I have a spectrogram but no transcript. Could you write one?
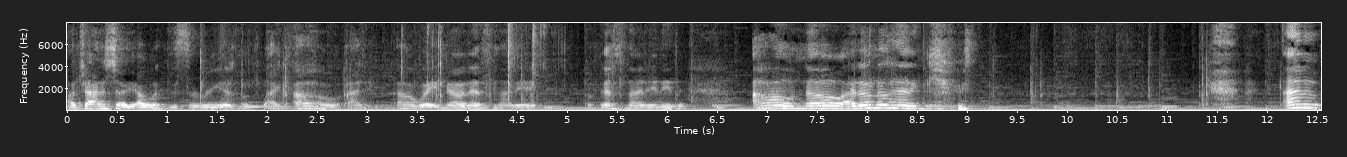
I'm trying to show you what the syringe looks like. Oh, I, oh wait, no, that's not it. That's not it either. Oh no, I don't know how to. I don't.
